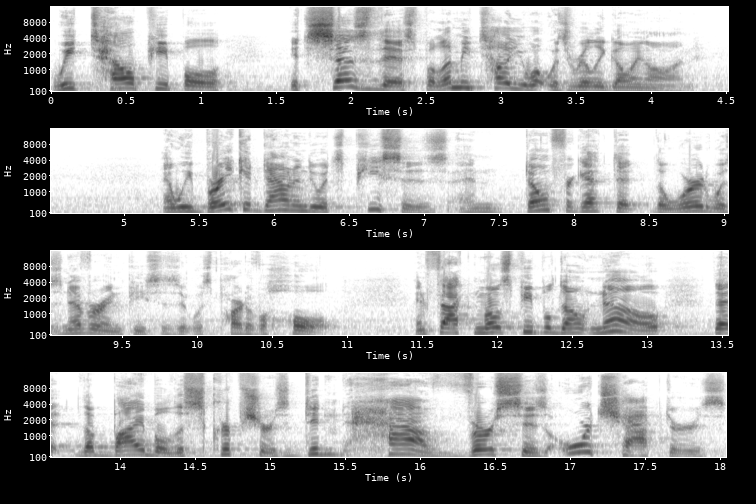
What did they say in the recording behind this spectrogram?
We tell people, it says this, but let me tell you what was really going on and we break it down into its pieces. And don't forget that the word was never in pieces, it was part of a whole. In fact, most people don't know that the Bible, the scriptures, didn't have verses or chapters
